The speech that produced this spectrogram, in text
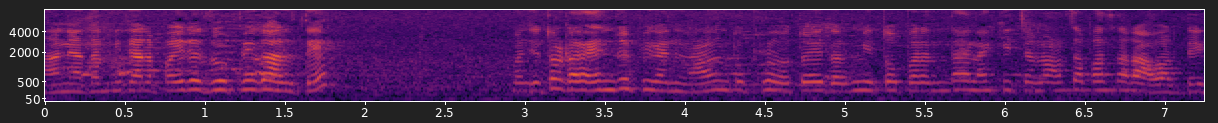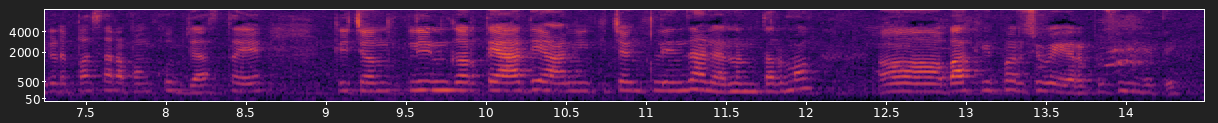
आणि आता मी त्याला पहिले झोपी घालते. म्हणजे थोडा वेळ झोपी घालून तो खेळतोय. तर मी तोपर्यंत आहे ना किचनवरचा पसारा आवडते इकडे पसारा पण खूप जास्त आहे. किचन क्लीन करते आधी आणि किचन क्लीन झाल्यानंतर मग बाकी फरशी वगैरे पुसून घेते.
